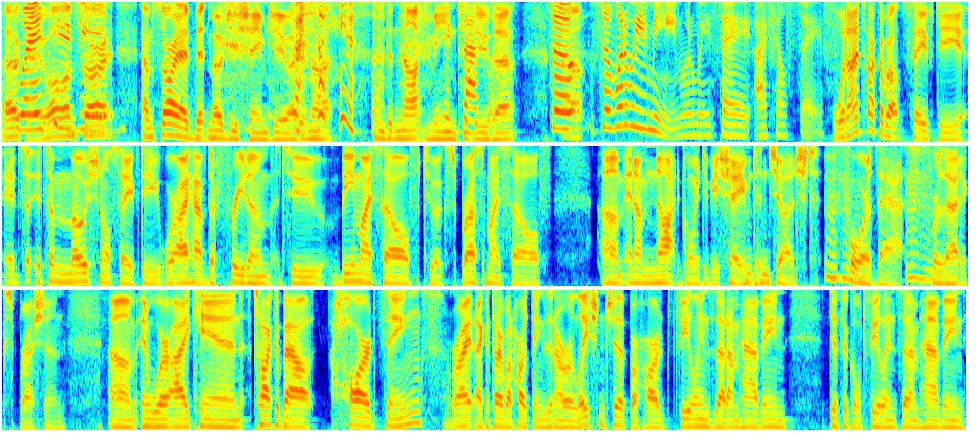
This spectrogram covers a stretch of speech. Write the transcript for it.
Okay, way well, too I'm sorry. I'm sorry. I Bitmoji shamed you. I did not. I did not mean exactly. to do that. So, Uh, so what do we mean when we say I feel safe? When I talk about safety, it's it's emotional safety where I have the freedom to be myself, to express myself, um, and I'm not going to be shamed and judged for that, for that expression, um, and where I can talk about hard things. Right, I can talk about hard things in our relationship or hard feelings that I'm having, difficult feelings that I'm having,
